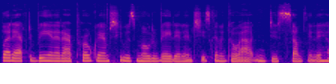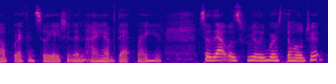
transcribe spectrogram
But after being at our program, she was motivated and she's going to go out and do something to help reconciliation. And I have that right here. So that was really worth the whole trip.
